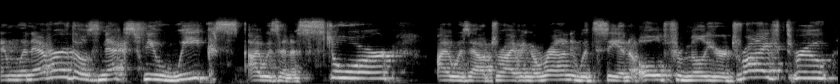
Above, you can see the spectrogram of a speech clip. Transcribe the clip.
And whenever those next few weeks, I was in a store, I was out driving around and would see an old familiar drive through,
